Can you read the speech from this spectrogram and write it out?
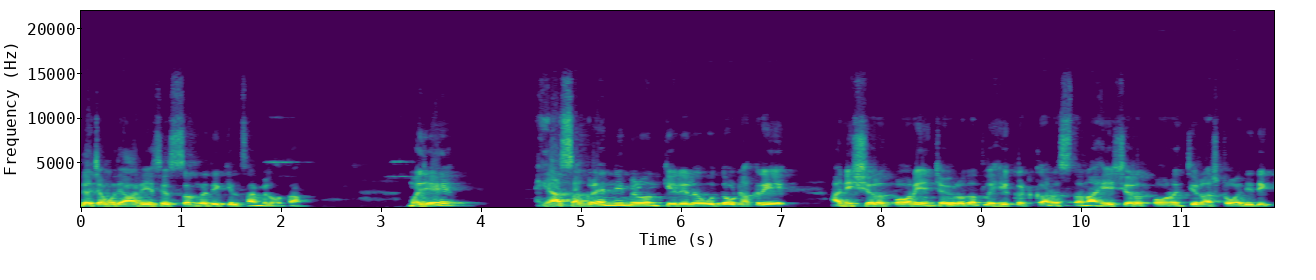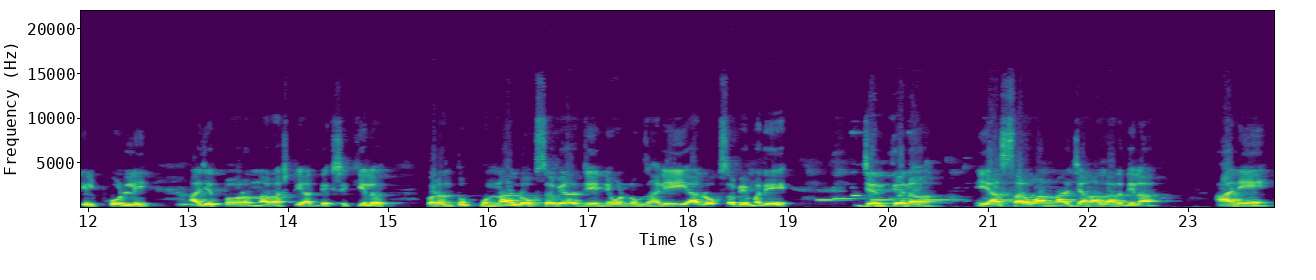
त्याच्यामध्ये आर एस एस संघ देखील सामील होता. म्हणजे ह्या सगळ्यांनी मिळून केलेलं उद्धव ठाकरे आणि शरद पवार यांच्या विरोधातलं हे कटकार असताना आहे शरद पवारांची राष्ट्रवादी देखील फोडली. अजित पवारांना राष्ट्रीय अध्यक्ष केलं. परंतु पुन्हा लोकसभा जी निवडणूक झाली या लोकसभेमध्ये जनतेनं या सर्वांना जनाधार दिला. आणि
